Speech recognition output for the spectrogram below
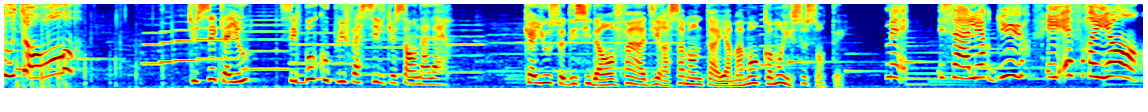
Tout en haut? Tu sais, Caillou, c'est beaucoup plus facile que ça en a l'air. Caillou se décida enfin à dire à Samantha et à maman comment il se sentait. Mais ça a l'air dur et effrayant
